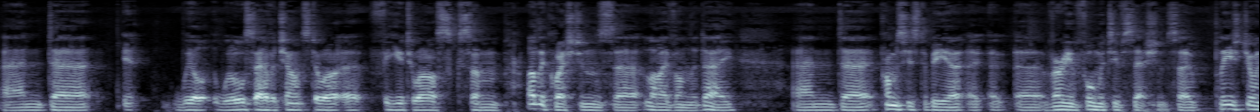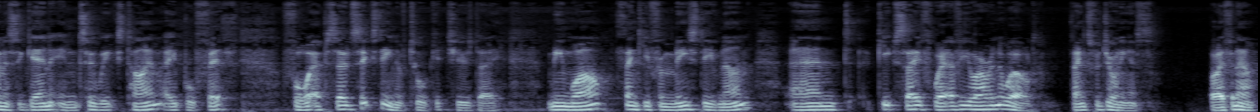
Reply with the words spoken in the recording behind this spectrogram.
and uh, it, we'll we'll also have a chance to for you to ask some other questions live on the day and uh, it promises to be a, a, a, very informative session. So please join us again in two weeks' time, April 5th, for episode 16 of Toolkit Tuesday. Meanwhile, thank you from me, Steve Nunn, and keep safe wherever you are in the world. Thanks for joining us. Bye for now.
